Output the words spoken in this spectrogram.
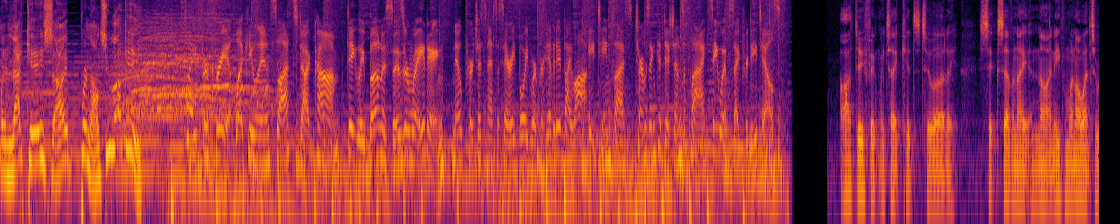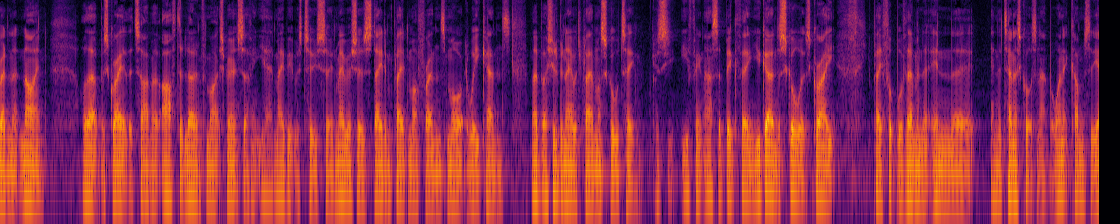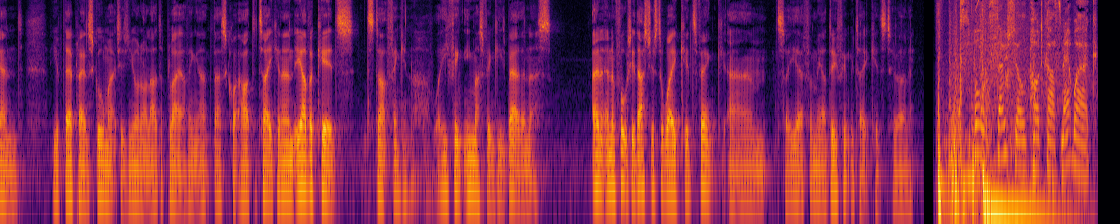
In that case, I pronounce you lucky. Play for free at LuckyLandSlots.com. Daily bonuses are waiting. No purchase necessary. Void were prohibited by law. 18 plus. Terms and conditions apply. See website for details. I do think we take kids too early. Six, seven, eight, and nine. Even when I went to Reading at nine, although it was great at the time, after learning from my experience, I think, yeah, maybe it was too soon. Maybe I should have stayed and played with my friends more at the weekends. Maybe I should have been able to play in my school team because you think that's a big thing. You go into school, it's great. Play football with them in the, in the in the tennis courts and that. But when it comes to the end, they're playing school matches and you're not allowed to play, I think that, that's quite hard to take. And then the other kids start thinking, oh, well, he think he must think he's better than us. And, and unfortunately, that's just the way kids think. Um, so yeah, for me, I do think we take kids too early. Sports Social Podcast Network.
